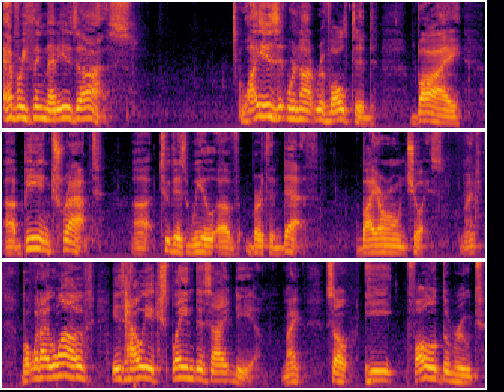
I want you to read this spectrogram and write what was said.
everything that is us, why is it we're not revolted by uh, being trapped uh, to this wheel of birth and death by our own choice, right? But what I loved is how he explained this idea, right? So he followed the route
